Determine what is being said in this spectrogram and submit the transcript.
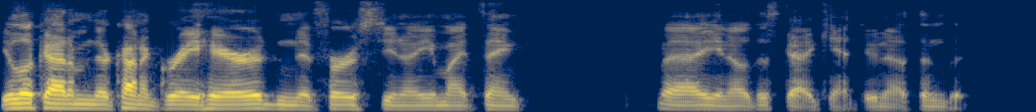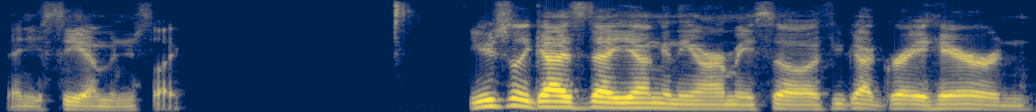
you look at them, they're kind of gray haired, and at first, you know, you might think, eh, you know, this guy can't do nothing, but then you see him, and you're just like, usually guys die young in the army, so if you got gray hair and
